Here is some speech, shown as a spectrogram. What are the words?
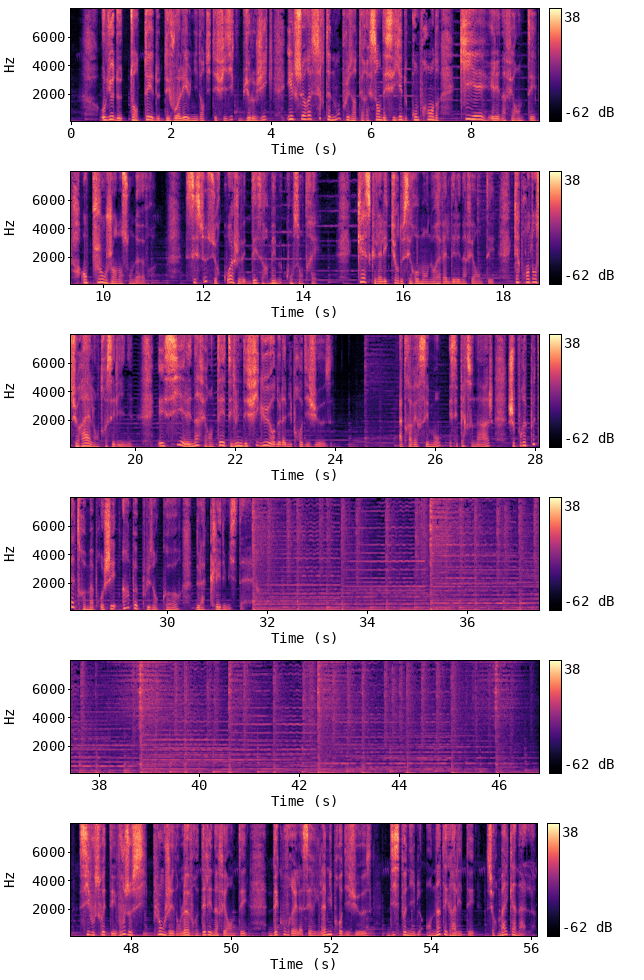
Au lieu de tenter de dévoiler une identité physique ou biologique, il serait certainement plus intéressant d'essayer de comprendre qui est Elena Ferrante en plongeant dans son œuvre. C'est ce sur quoi je vais désormais me concentrer. Qu'est-ce que la lecture de ces romans nous révèle d'Elena Ferrante? Qu'apprend-on sur elle entre ces lignes? Et si Elena Ferrante était l'une des figures de l'amie prodigieuse? À travers ces mots et ces personnages, je pourrais peut-être m'approcher un peu plus encore de la clé du mystère. Si vous souhaitez vous aussi plonger dans l'œuvre d'Elena Ferrante, découvrez la série L'Amie prodigieuse, disponible en intégralité sur MyCanal.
